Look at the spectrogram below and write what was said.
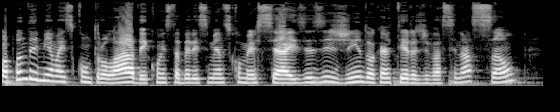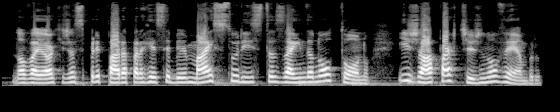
Com a pandemia mais controlada e com estabelecimentos comerciais exigindo a carteira de vacinação, Nova York já se prepara para receber mais turistas ainda no outono e já a partir de novembro.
